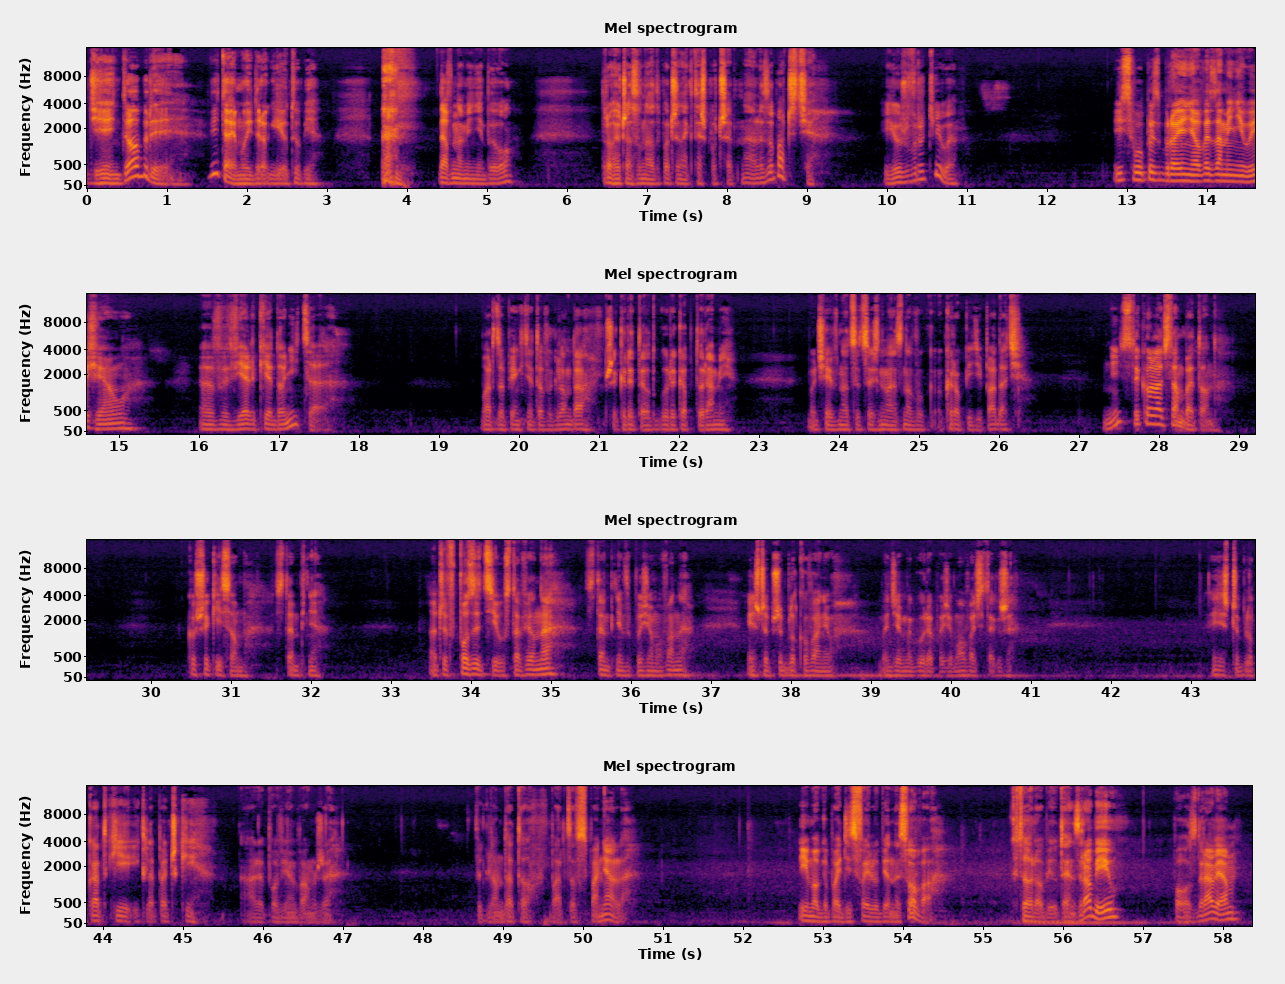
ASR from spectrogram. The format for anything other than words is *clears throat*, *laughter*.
Dzień dobry. Witaj, mój drogi YouTubie. *clears throat* Dawno mi nie było. Trochę czasu na odpoczynek też potrzebny, ale zobaczcie. Już wróciłem. I słupy zbrojeniowe zamieniły się w wielkie donice. Bardzo pięknie to wygląda, przykryte od góry kapturami, bo dzisiaj w nocy coś ma znowu kropić i padać. Nic, tylko lać tam beton. Koszyki są wstępnie, znaczy w pozycji ustawione, wstępnie wypoziomowane. Jeszcze przy blokowaniu będziemy górę poziomować, także jeszcze blokadki i klepeczki, ale powiem Wam, że wygląda to bardzo wspaniale. I mogę powiedzieć swoje ulubione słowa. Kto robił, ten zrobił. Pozdrawiam.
